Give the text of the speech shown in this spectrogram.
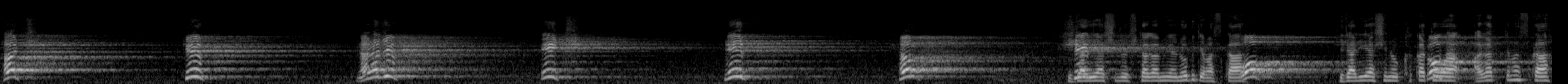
八、九、七十、一、二、三、四、左足のひかがみは伸びてますか？五、左足のかかとは上がってますか？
